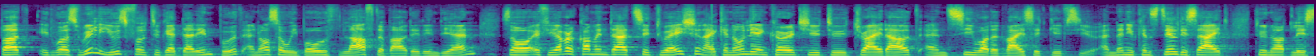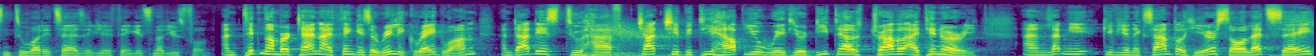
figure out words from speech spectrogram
but it was really useful to get that input. And also, we both laughed about it in the end. So, if you ever come in that situation, I can only encourage you to try it out and see what advice it gives you. And then you can still decide to not listen to what it says if you think it's not useful. And tip number 10, I think, is a really great one. And that is to have ChatGPT help you with your detailed travel itinerary. And let me give you an example here. So let's say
